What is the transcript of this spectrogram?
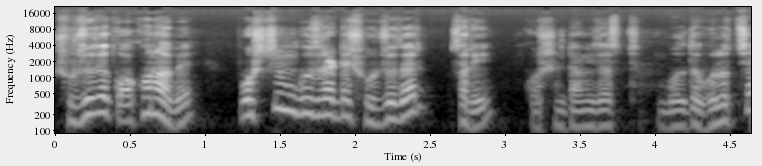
সূর্যোদয় কখন হবে? পশ্চিম গুজরাটের সূর্যোদয়ের সরি কোশ্চেনটা আমি জাস্ট বলতে ভুল হচ্ছে।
